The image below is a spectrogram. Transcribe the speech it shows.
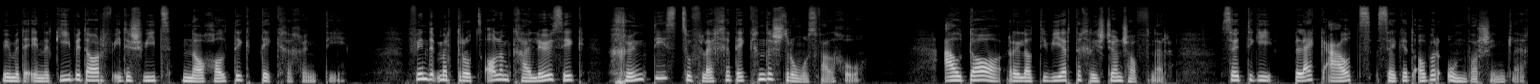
wie man den Energiebedarf in der Schweiz nachhaltig decken könnte. Findet man trotz allem keine Lösung, könnte es zu flächendeckenden Stromausfällen kommen. Auch da relativiert Christian Schaffner. Solche Blackouts sagen aber unwahrscheinlich.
